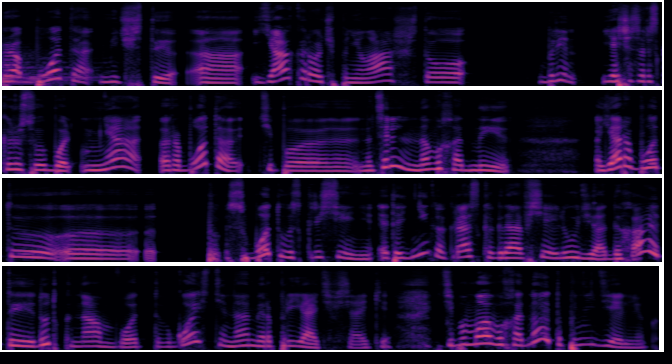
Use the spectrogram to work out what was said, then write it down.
Работа мечты. А, Я, короче, поняла, что Блин, я сейчас расскажу свою боль. У меня работа, типа, нацелена на выходные. Я работаю э, субботу, воскресенье. Это дни как раз, когда все люди отдыхают и идут к нам вот в гости на мероприятия всякие. И, типа, мой выходной — это понедельник.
